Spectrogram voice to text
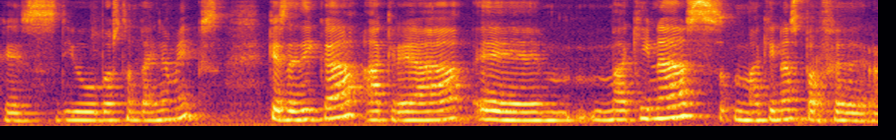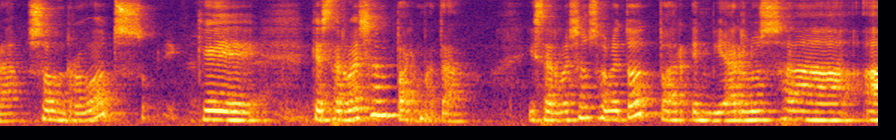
que es diu Boston Dynamics, que es dedica a crear eh, màquines, màquines per fer guerra. Són robots que, que serveixen per matar i serveixen sobretot per enviar-los a, a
